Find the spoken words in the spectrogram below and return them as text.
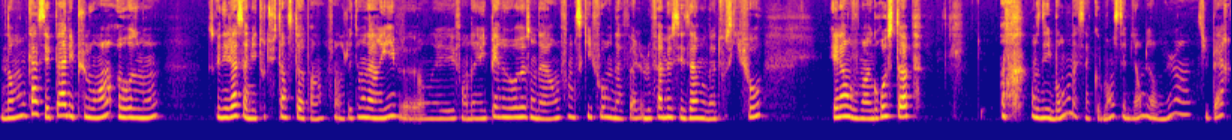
Dans mon cas, c'est pas aller plus loin, heureusement. Parce que déjà, ça met tout de suite un stop. Hein. Je veux dire, on arrive, euh, on est, on est hyper heureuse, on a enfin ce qu'il faut, on a le fameux sésame, on a tout ce qu'il faut. Et là, on vous met un gros stop. on se dit, bon, bah, ça commence, c'est bien, bienvenue, hein, super.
